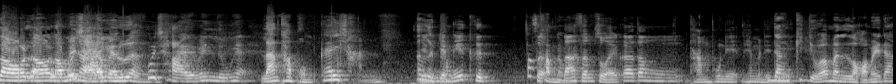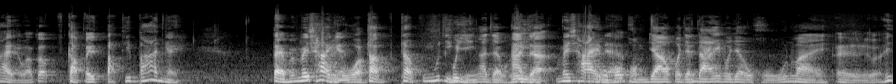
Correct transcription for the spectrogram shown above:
เราเราเราไม่ผู้ชายเราไม่รู้เรื่องผู้ชายไม่รู้ไงร้านทำผมใกล้ฉันเอออย่างอย่างนี้คือต้องทำหน่อยร้านเสริมสวยก็ต้องทำพวกนี้ให้มันดียังคิดอยู่ว่ามันรอไม่ได้เหรอวะก็กลับไปตัดที่บ้านไง แต่มันไม่ใช่ไงไม่รู้อะ ตัดตัดคุณผู้หญิงผู้หญิงอาจจะเฮ้ยอาจจะไม่ใช่โอ้นะโหผมยาวกว่าจะได้กว่าจะโอ้โหวุ่นวาย เออเฮ้ย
